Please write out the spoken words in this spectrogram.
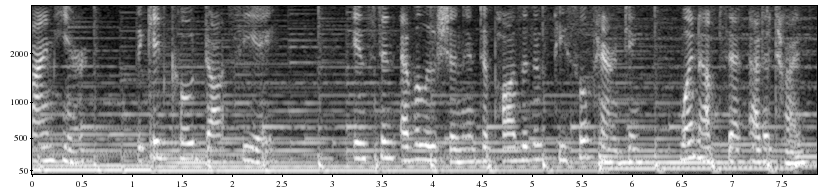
I'm here. thekidcode.ca. Instant evolution into positive, peaceful parenting, one upset at a time.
